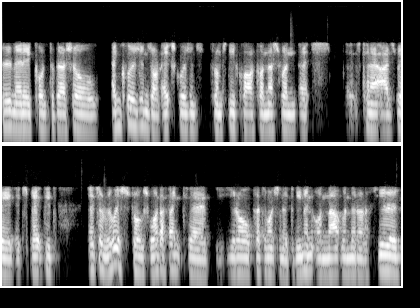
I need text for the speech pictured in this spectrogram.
too many controversial inclusions or exclusions from Steve Clarke on this one. It's it's kind of as we expected. It's a really strong squad. I think uh, you're all pretty much in agreement on that. When there are a few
